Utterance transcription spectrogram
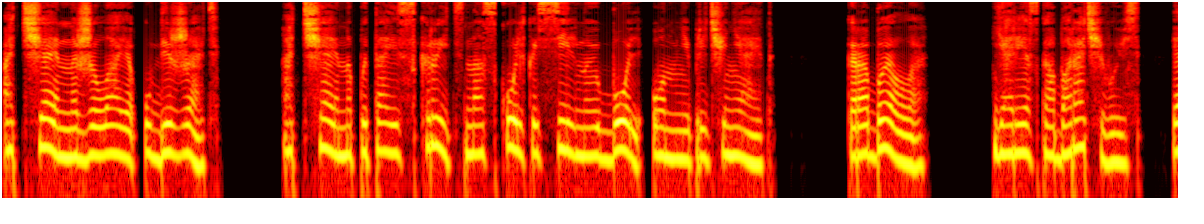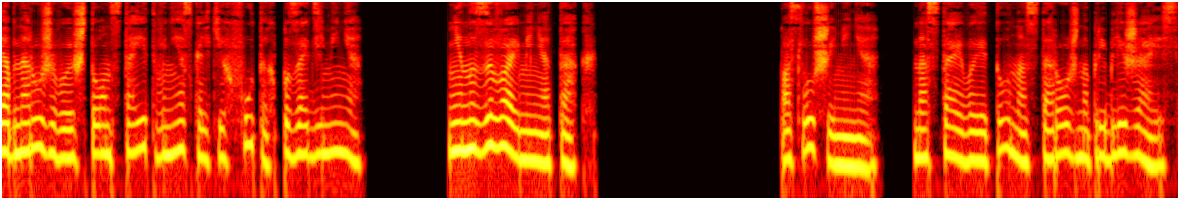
отчаянно желая убежать, отчаянно пытаясь скрыть, насколько сильную боль он мне причиняет. «Карабелла!» Я резко оборачиваюсь и обнаруживаю, что он стоит в нескольких футах позади меня. Не называй меня так. Послушай меня, настаивает он, осторожно приближаясь,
